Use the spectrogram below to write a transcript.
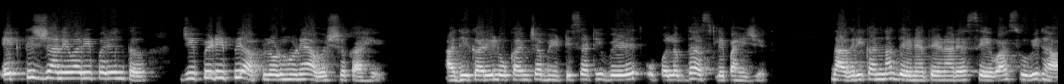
एकतीस जानेवारी पर्यंत जीपीडीपी अपलोड होणे आवश्यक आहे. अधिकारी लोकांच्या भेटीसाठी वेळेत उपलब्ध असले पाहिजेत. नागरिकांना देण्यात येणाऱ्या सेवा सुविधा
